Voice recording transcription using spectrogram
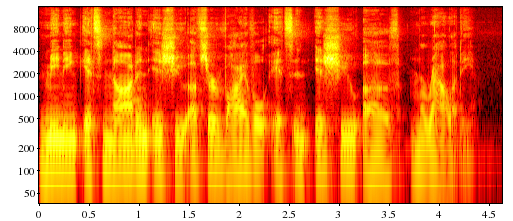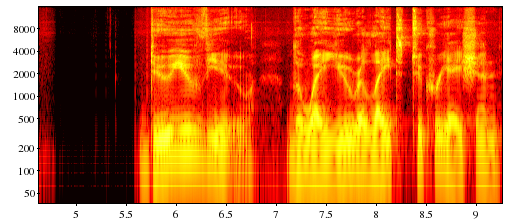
meaning it's not an issue of survival, it's an issue of morality. Do you view the way you relate to creation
